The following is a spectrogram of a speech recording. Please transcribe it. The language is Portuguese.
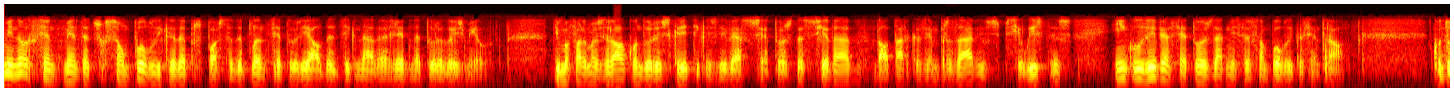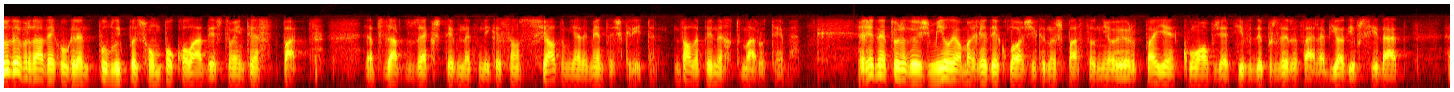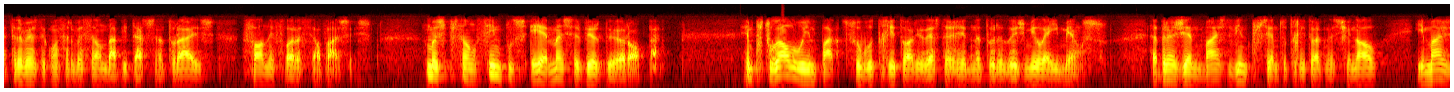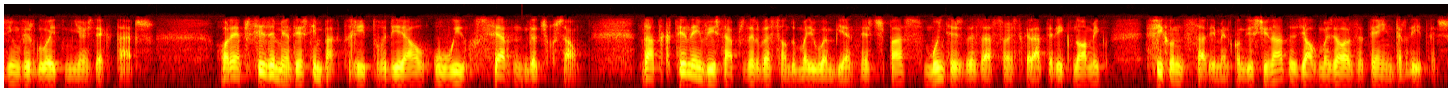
Terminou recentemente a discussão pública da proposta de plano setorial da designada Rede Natura 2000. De uma forma geral, com duras críticas de diversos setores da sociedade, de autarcas empresários, especialistas e inclusive a setores da administração pública central. Contudo, a verdade é que o grande público passou um pouco ao lado deste intenso debate, apesar dos ecos que teve na comunicação social, nomeadamente a escrita. Vale a pena retomar o tema. A Rede Natura 2000 é uma rede ecológica no espaço da União Europeia com o objetivo de preservar a biodiversidade através da conservação de habitats naturais, fauna e flora selvagens. Uma expressão simples é a mancha verde da Europa. Em Portugal, o impacto sobre o território desta rede Natura 2000 é imenso, abrangendo mais de 20% do território nacional e mais de 1,8 milhões de hectares. Ora, é precisamente este impacto territorial o cerne da discussão, dado que, tendo em vista a preservação do meio ambiente neste espaço, muitas das ações de caráter económico ficam necessariamente condicionadas e algumas delas até interditas.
